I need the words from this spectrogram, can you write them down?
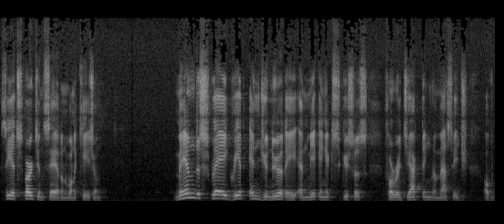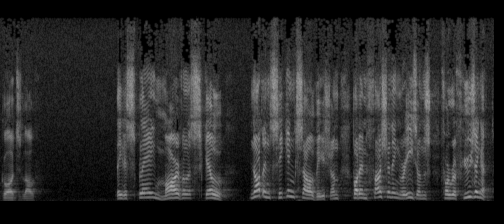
See, C.H. Spurgeon said on one occasion, Men display great ingenuity in making excuses for rejecting the message of God's love. They display marvelous skill, not in seeking salvation, but in fashioning reasons for refusing it.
